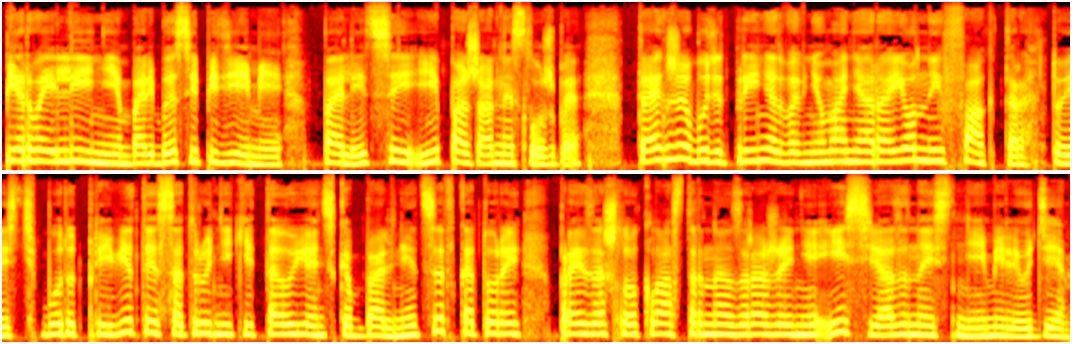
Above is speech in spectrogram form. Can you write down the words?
первой линии борьбы с эпидемией, полиции и пожарной службы. Также будет принят во внимание районный фактор, то есть будут привиты сотрудники Тауянской больницы, в которой произошло кластерное заражение и связанные с ними люди.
